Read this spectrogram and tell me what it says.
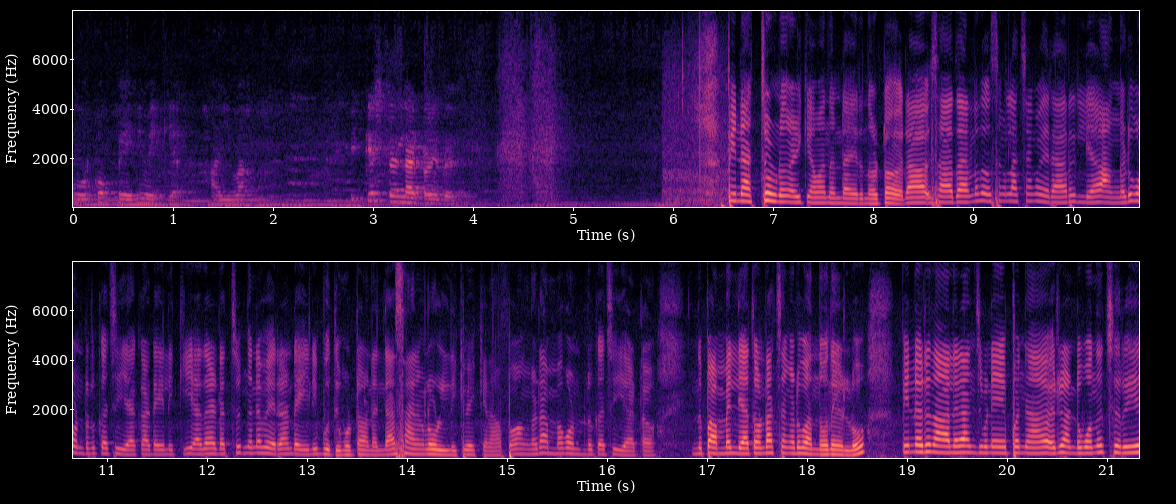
കൂർക്ക ഉപ്പേരിയും വെക്കുക. അയ്യവ എനിക്ക് ഇഷ്ടമല്ല കേട്ടോ ഇത്. പിന്നെ അച്ഛൻ ഊണ് കഴിക്കാൻ വന്നിട്ടുണ്ടായിരുന്നു കേട്ടോ. സാധാരണ ദിവസങ്ങളിൽ അച്ഛൻ വരാറില്ല. അങ്ങോട്ട് കൊണ്ടുവരിക ചെയ്യുക കടയിലേക്ക്. അത് അടച്ച് ഇങ്ങനെ വരാൻ ഡെയിലി ബുദ്ധിമുട്ടാണ്. എല്ലാ സാധനങ്ങളും ഉള്ളിലേക്ക് വെക്കണം. അപ്പോൾ അങ്ങോട്ട് അമ്മ കൊണ്ടുവരിക ചെയ്യുക കേട്ടോ. ഇന്നിപ്പോൾ അമ്മ ഇല്ലാത്തതുകൊണ്ട് അച്ഛൻ അങ്ങോട്ട് വന്നേ ഉള്ളൂ. പിന്നെ ഒരു നാലര അഞ്ച് മണിയായപ്പോൾ ഞാൻ ഒരു രണ്ട് മൂന്ന് ചെറിയ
